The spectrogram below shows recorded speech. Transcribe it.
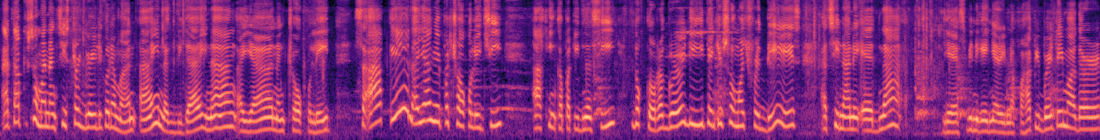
At tapos naman, ang sister girly ko naman ay nagbigay ng, ayan, ng chocolate sa akin. Ayan, may pa-chocolate si aking kapatid na si Dr. Girly. Thank you so much for this. At si Nanay Edna, Yes, binigay niya rin ako. Happy birthday, mother.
